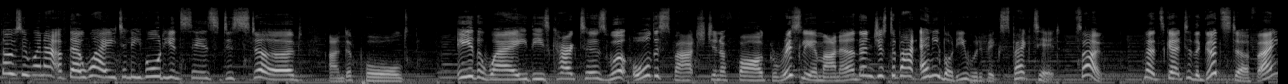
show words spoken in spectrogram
those who went out of their way to leave audiences disturbed and appalled. Either way, these characters were all dispatched in a far grislier manner than just about anybody would have expected. So, let's get to the good stuff, eh?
